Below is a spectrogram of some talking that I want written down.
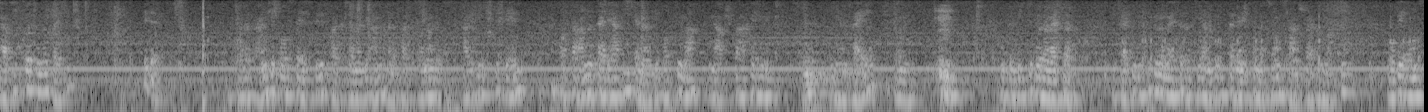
Darf ich kurz unterbrechen? Bitte. Das Angebot der SPÖ-Fraktion an die anderen Fraktionen, das habe ich nicht gesehen. Auf der anderen Seite habe ich ein Angebot gemacht in Absprache mit Ihrem Teil und dem Vizebürgermeister, dem zweiten Vizebürgermeister, dass wir am Dienstag eine Informationsveranstaltung machen, wo wir uns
